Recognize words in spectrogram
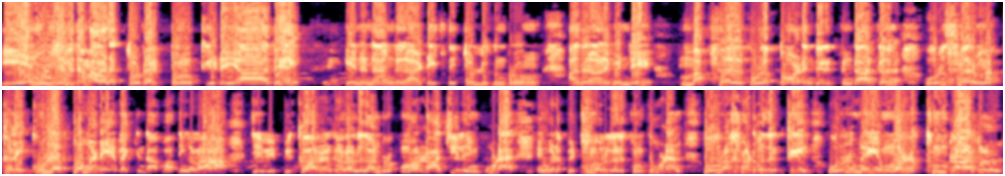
எந்த விதமான தொடர்பும் கிடையாது என நாங்கள் அடித்து சொல்லுகின்றோம். அதனால வேண்டி மக்கள் குழப்பம் அடைந்திருக்கின்றார்கள். ஒரு சிலர் மக்களை குழப்பம் அடைய வைக்கின்றார். பாத்தீங்களா? ஜேவிபி அல்லது அன்றுகுமாரோட ஆட்சியிலையும் கூட எங்களோட பெற்றோர்களுக்கும் கூட போராடுவதற்கு உரிமையை மறுக்கின்றார்கள்.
